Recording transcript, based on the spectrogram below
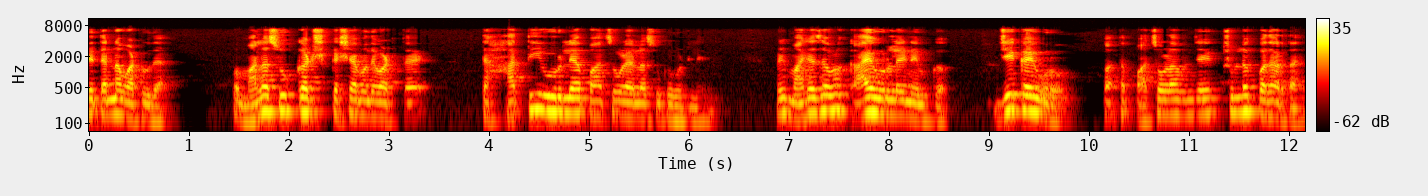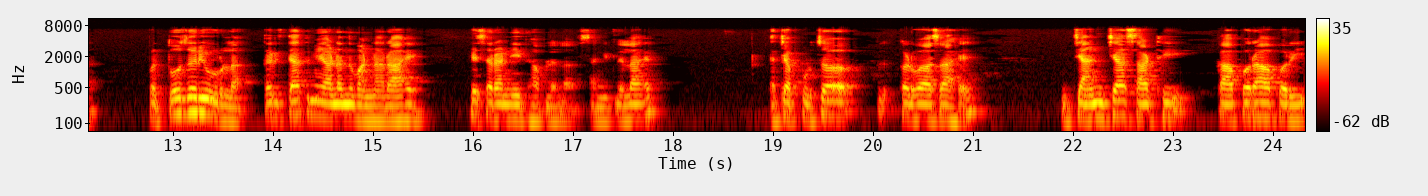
ते त्यांना वाटू द्या. पण मला सुख कश कशामध्ये वाटतंय? त्या हाती उरल्या पाचोळ्याला सुख म्हटले. म्हणजे माझ्याजवळ काय उरलंय नेमकं? जे काही उरो आता पाचोळा म्हणजे एक क्षुल्लक पदार्थ आहे. पण तो जरी उरला तरी त्यात मी आनंद मानणार आहे हे सरांनी इथं आपल्याला सांगितलेलं आहे. त्याच्या पुढचं कडवं असं आहे ज्यांच्यासाठी कापरापरी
